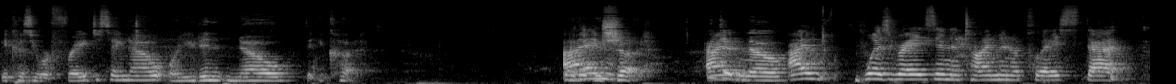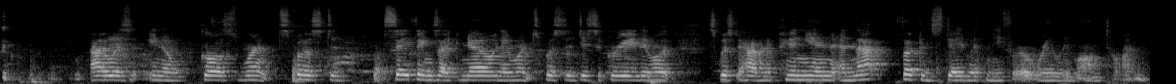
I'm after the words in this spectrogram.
because you were afraid to say no or you didn't know that you could? Or that I'm- you should? I didn't know. I was raised in a time and a place that I was, you know, girls weren't supposed to say things like no, they weren't supposed to disagree, they weren't supposed to have an opinion, and that fucking stayed with me for a really long time.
